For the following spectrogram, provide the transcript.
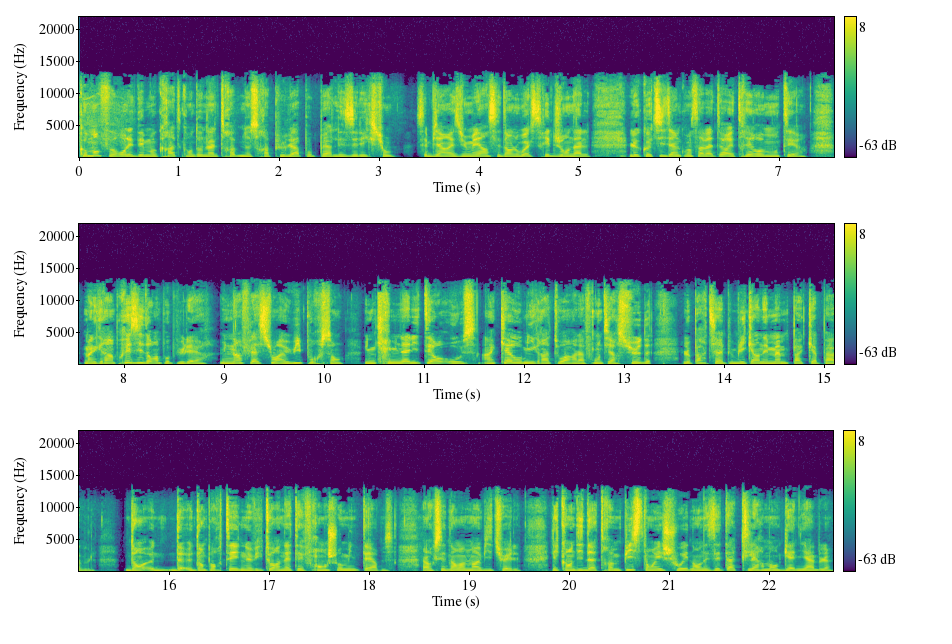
Comment feront les démocrates quand Donald Trump ne sera plus là pour perdre les élections? C'est bien résumé, hein, c'est dans le Wall Street Journal. Le quotidien conservateur est très remonté. Hein. Malgré un président impopulaire, une inflation à 8%, une criminalité en hausse, un chaos migratoire à la frontière sud, le Parti républicain n'est même pas capable d'emporter une victoire nette et franche aux midterms, alors que c'est normalement habituel. Les candidats trumpistes ont échoué dans des États clairement gagnables.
